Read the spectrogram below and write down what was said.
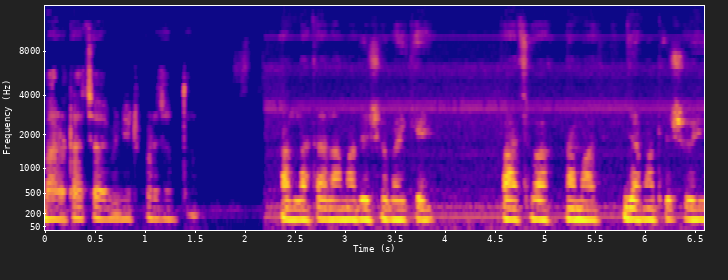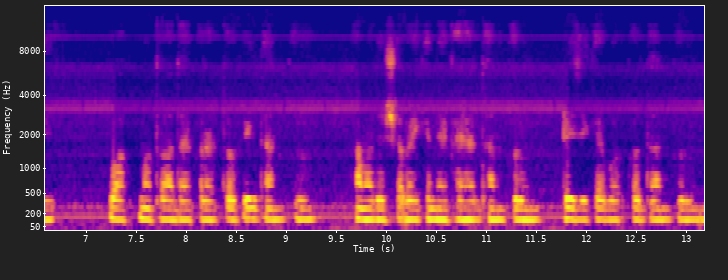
বারোটা ছয় মিনিট পর্যন্ত। আল্লাহ তালা আমাদের সবাইকে পাঁচ ওয়াক্ত নামাজ, জামাতের সহিত ওয়াক্ত মতো আদায় করার তৌফিক দান করুন। আমাদের সবাইকে নেখায়াত দান করুন রিজিকে বরকত দান করুন,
